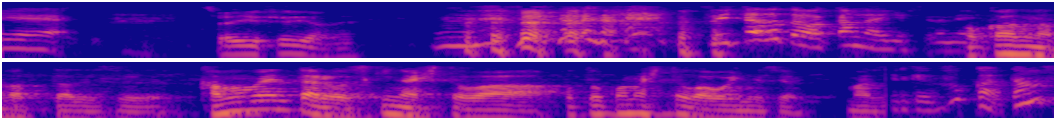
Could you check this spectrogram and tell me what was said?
いや。そういうふうよね。うんツイッターだとわかんないですよね。わかんなかったです。カモメンタルを好きな人は男の人が多いんですよ、まず。だけど、そっか、男性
